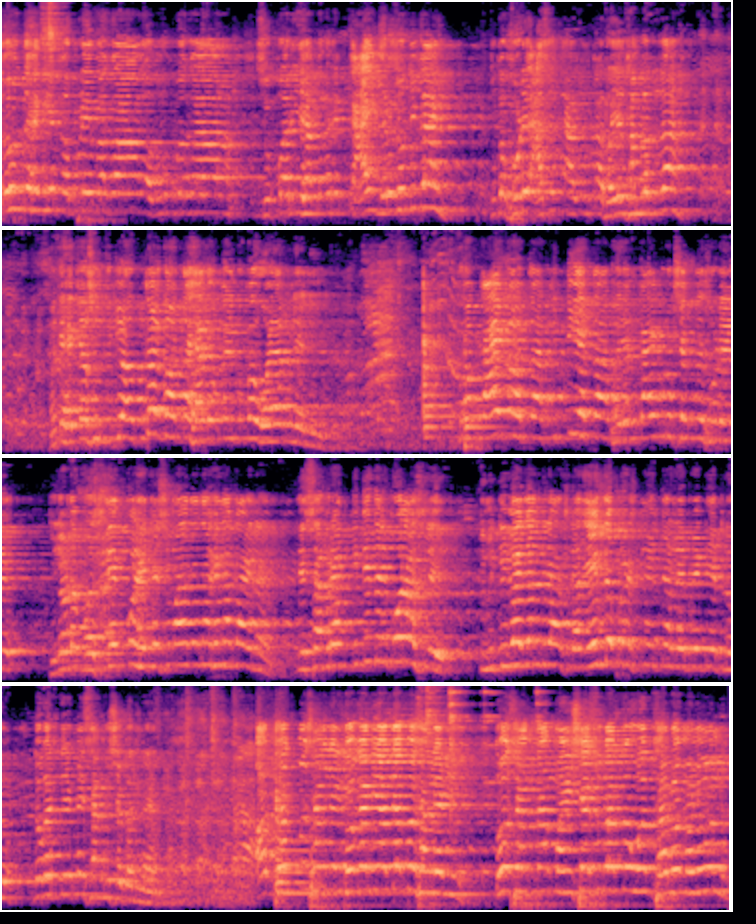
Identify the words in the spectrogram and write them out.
तो म्हणतो, कपडे बघा अमुक बघा सुपारी ह्या वगैरे काय गरज होती काय? तुका पुढे असं नाही अजून का भजन थांबला तुझा? म्हणजे ह्याच्यासून तुझी अक्कल गावता ह्या लोकांनी तुका ओळखलेली तुला काय गावता किती येता भजन काय करू शकते पुढे? तुझ्याकडे बसलेत पण ह्याच्याशी माझा नाही ना काय नाही? ते सम्राट कितीतरी कोण असले? तुम्ही तिघा जण जरी असला एकदा प्रश्न विचारले भेट येतलो दोघांचं ते काही सांगू शकत नाही. अध्यात्म सांगले दोघांनी अध्यात्म सांगले. तो सांगता महिषासुराचं वध झालं म्हणून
